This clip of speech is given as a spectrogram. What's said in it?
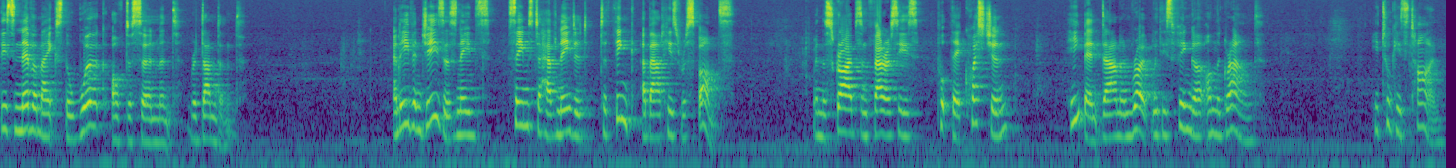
this never makes the work of discernment redundant. And even Jesus needs, seems to have needed to think about his response. When the scribes and Pharisees put their question, he bent down and wrote with his finger on the ground. He took his time.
